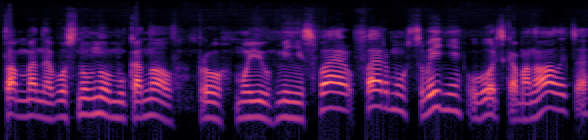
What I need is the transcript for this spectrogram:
Там в мене в основному канал про мою міні-ферму, свині, угорська мангалиця.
